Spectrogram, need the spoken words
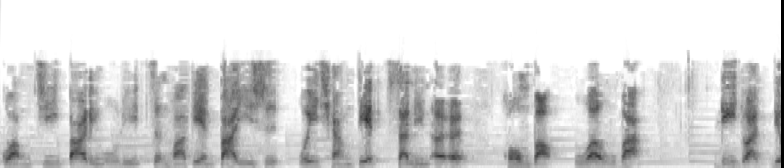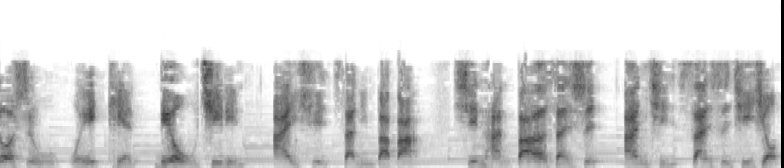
广基八零五零、振华电八一四、威强电三零二二、鸿宝五二五八、立端六二四五、维田六五七零、爱讯三零八八、新汉八二三四、安勤三四七九、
